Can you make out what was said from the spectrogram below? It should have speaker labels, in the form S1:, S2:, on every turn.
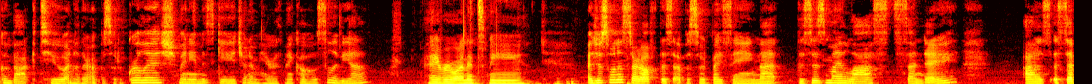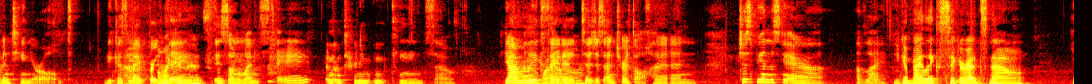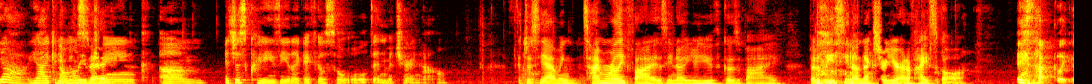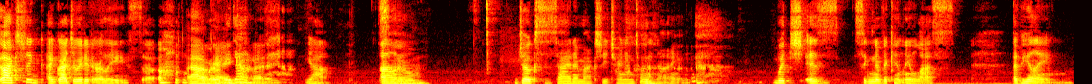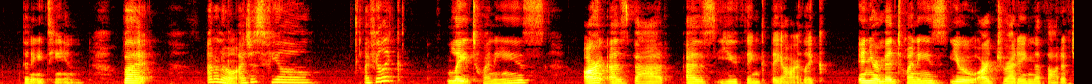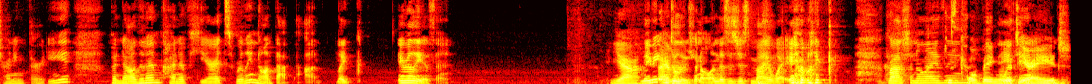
S1: welcome back to another episode of Girlish. My name is Gage, and I'm here with my co host, Olivia.
S2: Hey everyone, it's me.
S1: I just want to start off this episode by saying that this is my last Sunday as a 17 year old because my
S2: Oh my
S1: birthday is on Wednesday and I'm turning 18. So, yeah, I'm really
S2: Oh,
S1: excited
S2: wow.
S1: to just enter adulthood and just be in this new era of life.
S2: You can buy like cigarettes now.
S1: Yeah, yeah, I can
S2: You
S1: almost drink. Um, it's just crazy. Like I feel so old and mature now.
S2: It just yeah, I mean, time really flies. You know, your youth goes by, but at least you know next year you're out of high school.
S1: Exactly. Well, Actually, I graduated early, so
S2: Oh, okay, got
S1: done.
S2: it.
S1: Yeah.
S2: So,
S1: Um, Jokes aside, I'm actually turning 29, which is significantly less appealing than 18. But I don't know. I just feel, I feel like late 20s aren't as bad as you think they are. Like in your mid 20s, you are dreading the thought of turning 30. But now that I'm kind of here, it's really not that bad. Like, it really isn't.
S2: yeah,
S1: Maybe I'm,
S2: I'm
S1: delusional, and this is just my way of like rationalizing.
S2: just coping with your age.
